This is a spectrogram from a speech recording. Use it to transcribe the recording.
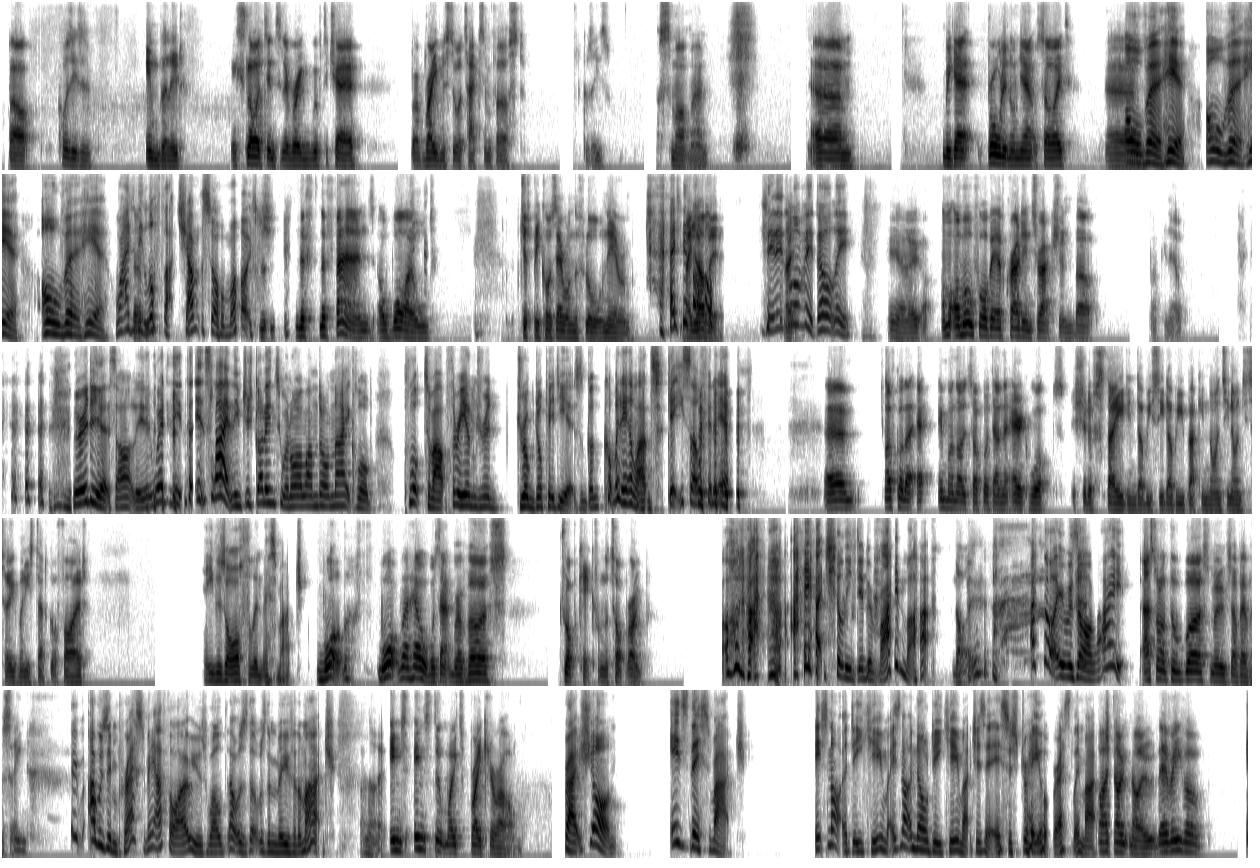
but because he's an invalid, he slides into the ring with the chair, Raven still attacks him first because he's a smart man. Um, we get brawling on the outside. Um, over here, over here, over here. Why do they Um, love that chant so much? the the fans are wild just because they're on the floor near them. They love it. They Like- love it, don't they? You know, I'm I'm all for a bit of crowd interaction, but fucking hell. They're idiots, aren't they? Where did they, it's like they've just gone into an Orlando nightclub, plucked about 300 drugged up idiots and gone, come in here, lads. Get yourself in here. Um, I've got that e- in my notes. I've got down that Erik Watts should have stayed in WCW back in 1992 when his dad got fired. he was awful in this match. What the, what the hell was that reverse drop kick from the top rope? Oh, no, I actually didn't mind that. No, I thought it was all right. that's one of the worst moves I've ever seen. It- I was impressed, me. I thought he was well. That was that was the move of the match. I know. In, instant way to break your arm. Right, Sean, is this match? It's not a DQ. It's not a no DQ match, is it? It's a straight up wrestling match. I don't know. They're either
